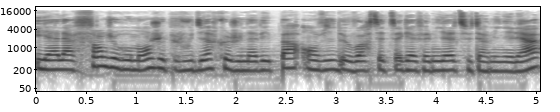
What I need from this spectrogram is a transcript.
Et à la fin du roman, je peux vous dire que je n'avais pas envie de voir cette saga familiale se terminer là.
